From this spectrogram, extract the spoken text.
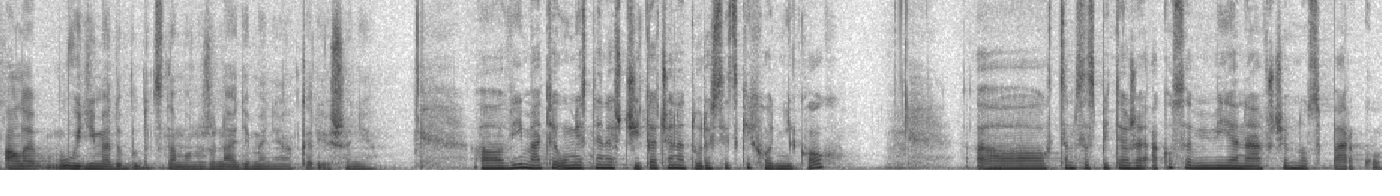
ale uvidíme do budúcna, možno, že nájdeme nejaké riešenie. Vy máte umiestnené ščítače na turistických chodníkoch. Chcem sa spýtať, že ako sa vyvíja návštevnosť parku?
